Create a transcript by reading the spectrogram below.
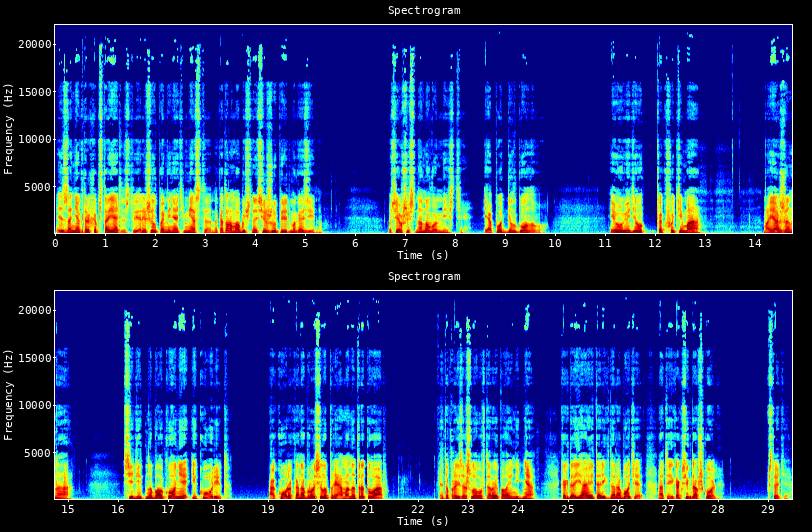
Из-за некоторых обстоятельств я решил поменять место, на котором обычно сижу перед магазином. Усевшись на новом месте, я поднял голову и увидел, как Фатима, моя жена, сидит на балконе и курит. А курок она бросила прямо на тротуар. Это произошло во второй половине дня, когда я и Тарик на работе, а ты, как всегда, в школе. Кстати,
